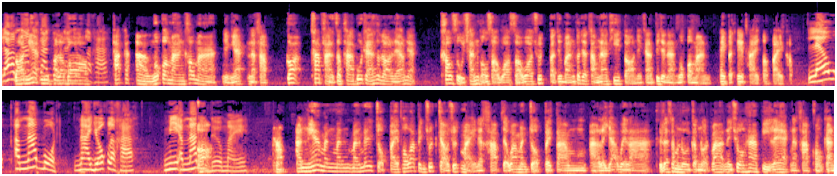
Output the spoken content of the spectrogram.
แล้วตออำนนาจเนี้ยในการมีพรบโหวตนายกล่ะคะพักอ่างบประมาณเข้ามาอย่างเงี้ยนะครับ ก็ถ้าผ่านสภาผู้แทนราษฎรแล้วเนี่ย เข้าสู่ชั้นของสวสวชุดปัจจุบันก็จะทำหน้าที่ต่อในการพิจารณางบประมาณให้ประเทศไทยต่อไปครับ แล้วอำนาจโหวตนายกล่ะคะ มีอำนาจเหมือนเดิมไหมครับ อันเนี้ยมันมันมันไม่ได้จบไปเพราะว่าเป็นชุดเก่าชุดใหม่นะครับ แต่ว่ามันจบไปตามอ่าระยะเวลา คือรัฐธรรมนูญกำหนดว่าในช่วง 5 ปีแรกนะครับ ของการ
